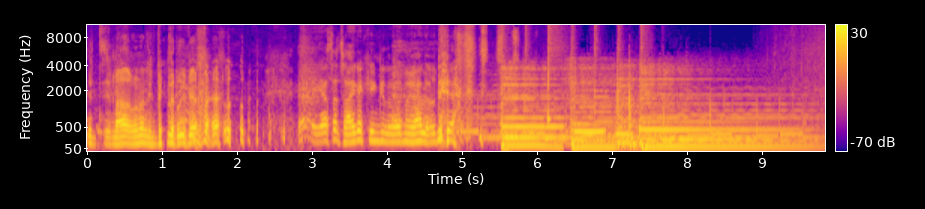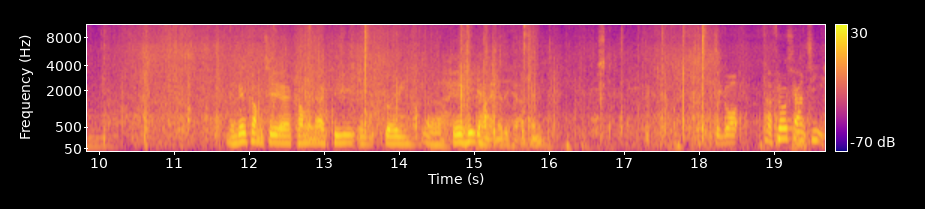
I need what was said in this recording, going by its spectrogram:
Det, det er et meget underligt billede i hvert fald. Ja, er jeg så Tiger King, eller hvad, når jeg har lavet det her? Men velkommen til at komme ind og kigge. Gå i. Det er helt i hegnet, det her. Men det går. Der er flot garanti.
